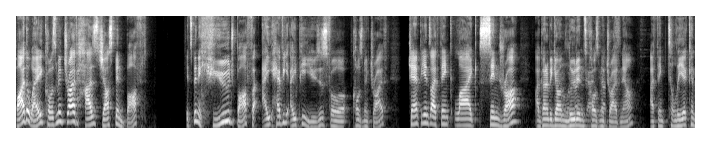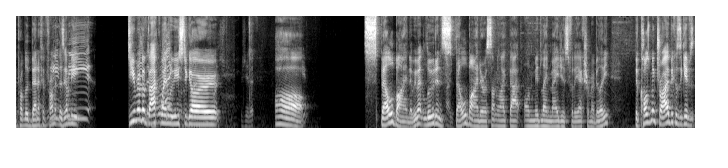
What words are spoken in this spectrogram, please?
By the way, Cosmic Drive has just been buffed. It's been a huge buff for eight heavy AP users for Cosmic Drive. Champions, I think, like Syndra are going to be going Luden's Cosmic Drive now. I think Taliyah can probably benefit from it. There's going to be... Do you remember back when we used to go... fine. Appreciate it. Oh... Spellbinder. We went Luden Spellbinder or something like that on mid lane mages for the extra mobility. The Cosmic Drive, because it gives...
